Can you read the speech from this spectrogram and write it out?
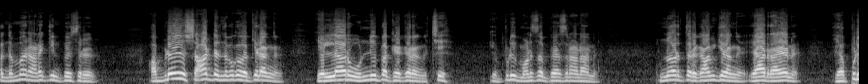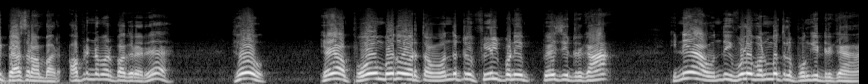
அந்த மாதிரி அடக்கின்னு பேசுகிறாரு அப்படியே ஷார்ட் இந்த பக்கம் வைக்கிறாங்க. எல்லோரும் உன்னிப்பாக கேட்குறாங்க ச்சே எப்படி மனுஷன் பேசுகிறாடான்னு இன்னொருத்தர் காமிக்கிறாங்க யார் ரயனு? எப்படி பேசுகிறான் பார். அப்படின்ற மாதிரி பார்க்குறாரு. யோ ஏயா போகும்போது ஒருத்தன் வந்துட்டு ஃபீல் பண்ணி பேசிகிட்டு இருக்கான் இன்னையா வந்து இவ்வளோ வன்மத்தில் பொங்கிட்டு இருக்கேன்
